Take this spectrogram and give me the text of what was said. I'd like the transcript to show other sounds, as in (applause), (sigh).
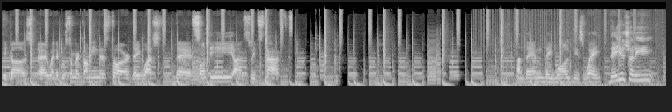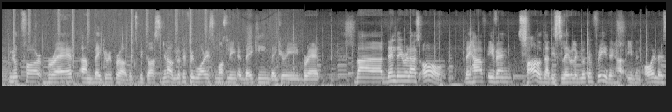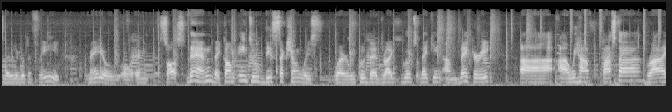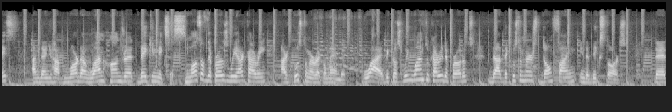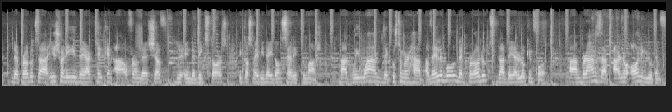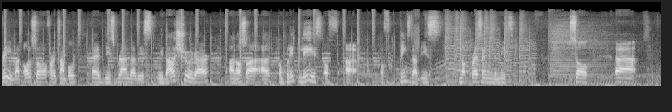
because uh, when the customer come in the store, they watch the salty and sweet snacks. And then they walk this way. They usually look for bread and bakery products because, you know, gluten-free world is mostly baking, bakery, bread. But then they realize, oh, they have even salt that is labeled gluten-free. They have even oil that is labeled gluten-free mayo or any sauce. Then they come into this section which, where we put the dry goods baking and bakery. Uh, uh, we have pasta, rice, and then you have more than 100 baking mixes. Most of the products we are carrying are customer recommended. Why? Because we want to carry the products that the customers don't find in the big stores the, the products that usually they are taken out from the shelf in the big stores because maybe they don't sell it too much. But we want the customer have available the products that they are looking for. Um, brands that are not only gluten-free, but also, for example, uh, this brand that is without sugar, and also a, a complete list of, uh, of things that is not present in the mix. So uh,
